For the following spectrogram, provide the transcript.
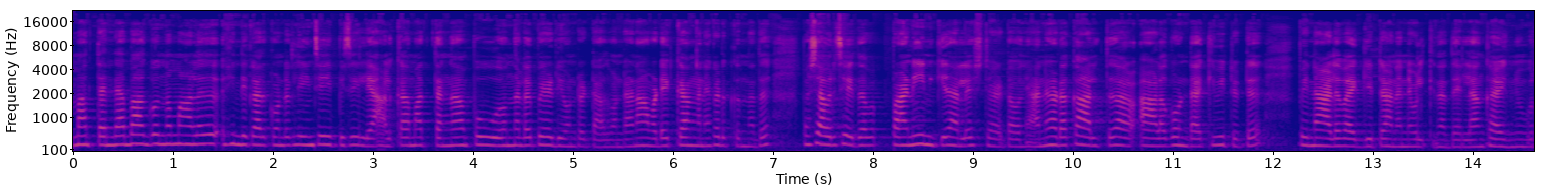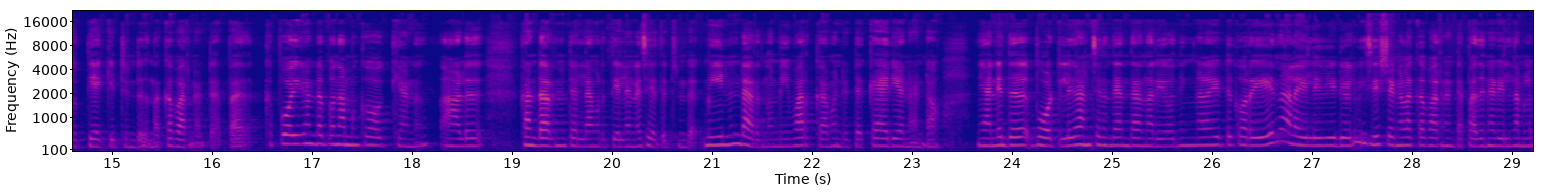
മത്തന്റെ ഭാഗമൊന്നും ആൾ ഹിന്ദിക്കാർക്ക് കൊണ്ട് ക്ലീൻ ചെയ്യിപ്പിച്ചില്ല. ആൾക്ക് ആ മത്തങ്ങ പോവും എന്നുള്ള പേടിയുണ്ട് കേട്ടോ അതുകൊണ്ടാണ് അവിടെയൊക്കെ അങ്ങനെ കിടക്കുന്നത്. പക്ഷെ അവർ ചെയ്ത പണി എനിക്ക് നല്ല ഇഷ്ടമായി കേട്ടോ ഞാൻ അവിടെ കാലത്ത് ആളെ കൊണ്ടാക്കി വിട്ടിട്ട് പിന്നെ ആൾ വൈകിട്ടാണ് എന്നെ വിളിക്കുന്നത്. എല്ലാം കഴിഞ്ഞു വൃത്തിയാക്കിയിട്ടുണ്ട് എന്നൊക്കെ പറഞ്ഞിട്ട്. അപ്പം പോയി കണ്ടപ്പോൾ നമുക്ക് ഓക്കെയാണ് ആൾ കണ്ടറിഞ്ഞിട്ട് എല്ലാം വൃത്തിയിൽ തന്നെ ചെയ്തിട്ടുണ്ട്. മീനുണ്ടായിരുന്നു മീൻ വറുക്കാൻ വേണ്ടിയിട്ട് ക്യാരിയാണ് കേട്ടോ ഞാനിത് ബോട്ടിൽ കാണിച്ചിരുന്നത് എന്താണെന്നറിയോ? നിങ്ങളായിട്ട് കുറേ നാളായില്ലേ വീഡിയോയിൽ വിശേഷങ്ങളൊക്കെ പറഞ്ഞിട്ട്. അപ്പോൾ അതിനിടയിൽ നമ്മൾ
